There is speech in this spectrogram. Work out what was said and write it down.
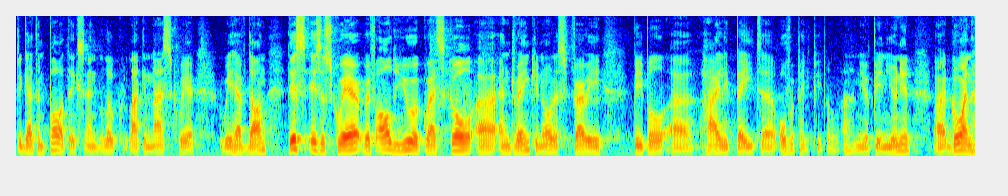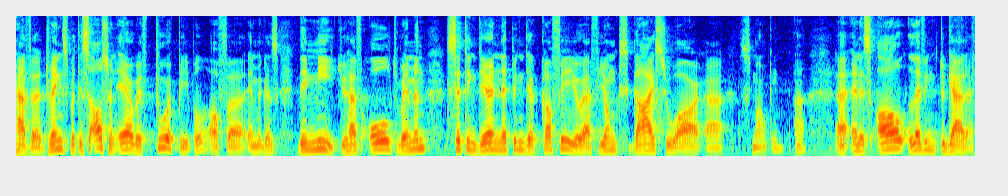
to get in politics and look like a nice square we have done. This is a square with all the Eurocrats go uh, and drink, you know, this very people, uh, highly paid, uh, overpaid people uh, in the European Union, uh, go and have uh, drinks, but it's also an area with poor people, of uh, immigrants. They meet. You have old women sitting there nipping their coffee. You have young guys who are smoking. and it's all living together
